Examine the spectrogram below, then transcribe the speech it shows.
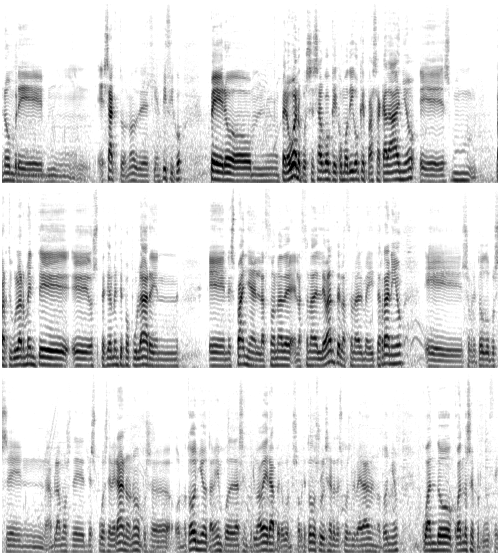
nombre mm, exacto, ¿no?, de científico, pero, mm, pero bueno, pues es algo que, como digo, que pasa cada año, es mm, particularmente, especialmente popular en en España, en la zona de, en la zona del Levante, en la zona del Mediterráneo, eh, sobre todo pues en, hablamos de después de verano, ¿no? Pues eh, en otoño, también puede darse en primavera, pero bueno, sobre todo suele ser después del verano, en otoño, cuando, cuando se produce.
